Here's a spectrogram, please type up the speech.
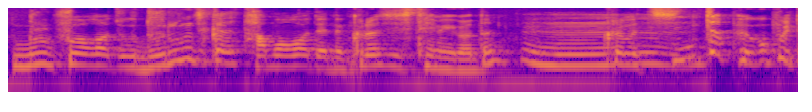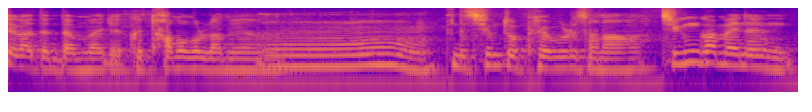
물 부어가지고 누룽지까지 다 먹어야 되는 그런 시스템이거든. 음. 그러면 진짜 배고플 때가 된단 말이야. 그 다 먹으려면. 음. 근데 지금 좀 배부르잖아. 지금 가면은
